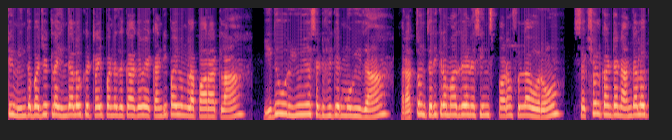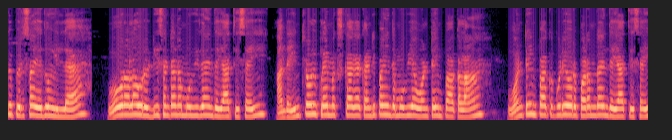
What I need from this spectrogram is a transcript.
டீம் இந்த பட்ஜெட்டில் இந்த அளவுக்கு ட்ரை பண்ணதுக்காகவே கண்டிப்பாக இவங்களை பாராட்டலாம். இது ஒரு யூஎஸ் சர்டிஃபிகேட் மூவி தான். ரத்தம் தெரிக்கிற மாதிரியான சீன்ஸ் படம் ஃபுல்லாக வரும். செக்ஷுவல் கண்டென்ட் அந்த அளவுக்கு பெருசாக எதுவும் இல்லை. ஓவராலாக ஒரு டீசெண்டான மூவி தான் இந்த யாத்திசை அந்த இன்டர்வல் கிளைமேக்ஸ்க்காக கண்டிப்பாக இந்த மூவியை ஒன் டைம் பார்க்கலாம். ஒன் டைம் பார்க்கக்கூடிய ஒரு படம் தான் இந்த யாத்திசை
